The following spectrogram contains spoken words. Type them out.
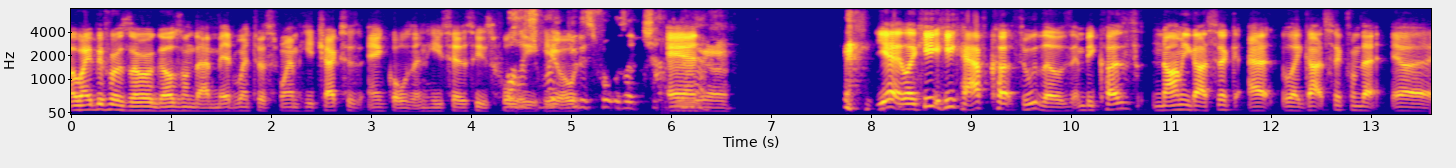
uh, right before Zoro goes on that midwinter swim, he checks his ankles and he says he's fully Oh, fully that's right, healed. dude. His foot was like chopped And- yeah. Yeah, like he he half cut through those, and because Nami got sick at like got sick from that uh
